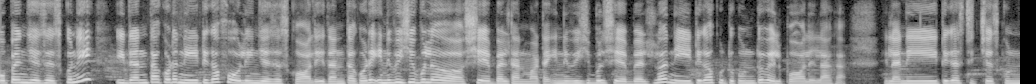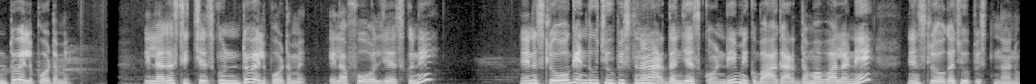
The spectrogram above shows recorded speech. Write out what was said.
ఓపెన్ చేసేసుకుని ఇదంతా కూడా నీట్గా ఫోల్డింగ్ చేసేసుకోవాలి. ఇదంతా కూడా ఇన్విజిబుల్ షేప్ బెల్ట్ అనమాట ఇన్విజిబుల్ షేప్ బెల్ట్లో నీట్గా కుట్టుకుంటూ వెళ్ళిపోవాలి ఇలాగా. ఇలా నీట్గా స్టిచ్ చేసుకుంటూ వెళ్ళిపోవటమే. ఇలాగ స్టిచ్ చేసుకుంటూ వెళ్ళిపోవటమే. ఇలా ఫోల్డ్ చేసుకుని నేను స్లోగా ఎందుకు చూపిస్తున్నానో అర్థం చేసుకోండి. మీకు బాగా అర్థం అవ్వాలని నేను స్లోగా చూపిస్తున్నాను.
